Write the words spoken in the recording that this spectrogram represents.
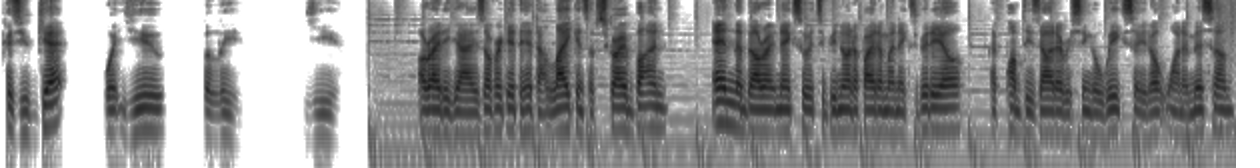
because you get what you believe. Yeah. Alrighty, guys, don't forget to hit that like and subscribe button and the bell right next to it to be notified of my next video. I pump these out every single week so you don't want to miss them.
